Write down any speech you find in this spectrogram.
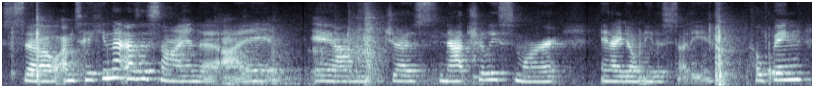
So I'm taking that as a sign that I am just naturally smart and I don't need to study. Hoping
